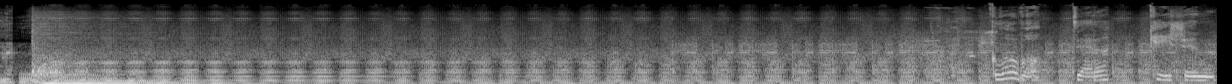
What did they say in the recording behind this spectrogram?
Global dedication.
